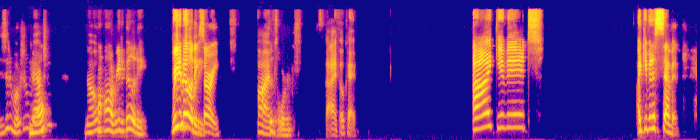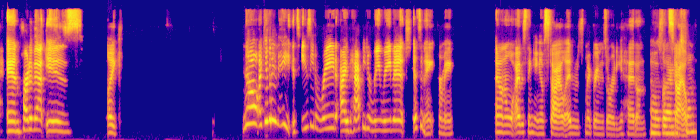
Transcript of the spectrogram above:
Is it emotional no. reaction? No. Uh-uh, readability. Readability, readability. sorry. Five. Good lord. Five. Okay. I give it. I give it a seven, and part of that is like. No, I give it an eight. It's easy to read. I'm happy to reread it. It's an eight for me. I don't know. I was thinking of style. I was my brain was already ahead on. Oh, is that our style.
